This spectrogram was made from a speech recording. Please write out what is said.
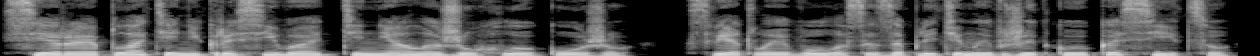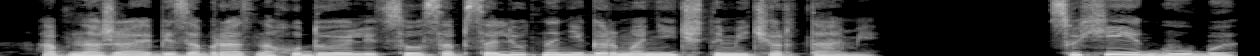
Серое платье некрасиво оттеняло жухлую кожу. Светлые волосы заплетены в жидкую косицу, обнажая безобразно худое лицо с абсолютно негармоничными чертами. Сухие губы,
